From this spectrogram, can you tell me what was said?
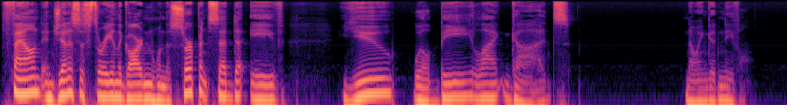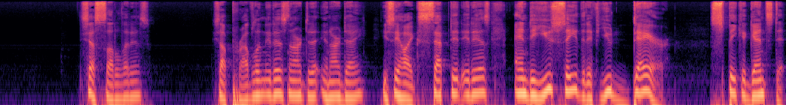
found in Genesis 3 in the garden when the serpent said to Eve, You will be like gods, knowing good and evil. See how subtle that is? See how prevalent it is in our in our day. You see how accepted it is, and do you see that if you dare speak against it,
